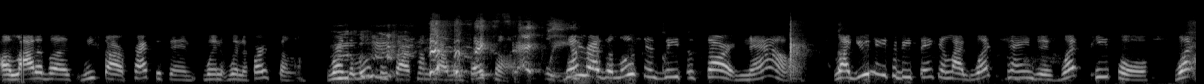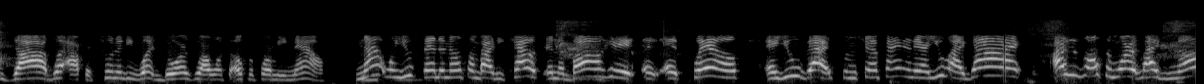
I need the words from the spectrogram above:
a lot of us we start practicing when when the first come. Mm-hmm. Resolutions start coming out when the first come. Exactly. Them resolutions need to start now. Like you need to be thinking like what changes, what people, what job, what opportunity, what doors do I want to open for me now? Not when you standing on somebody's couch and the ball hit at, at 12 and you got some champagne in there you like, God, I just want some more. Like, no,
